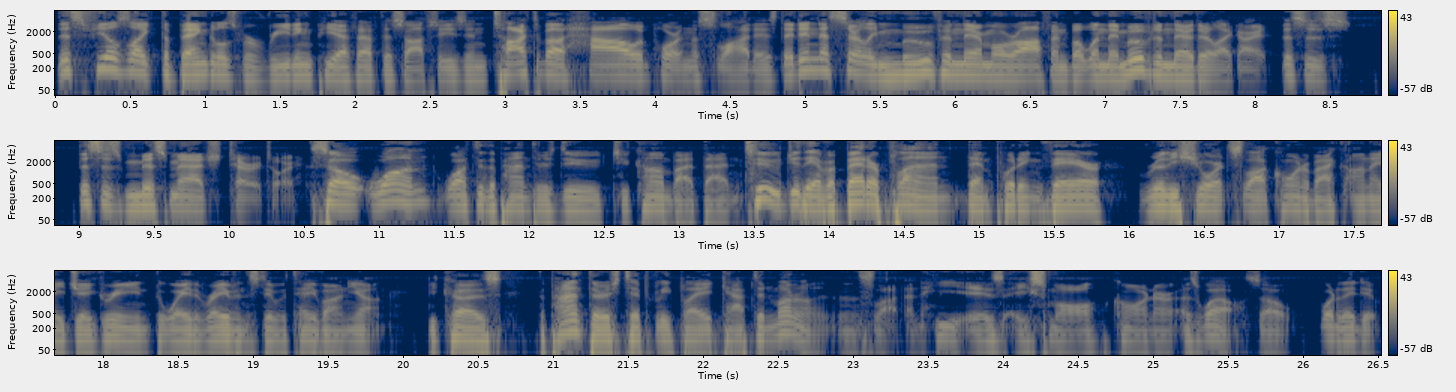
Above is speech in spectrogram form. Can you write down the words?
This feels like the Bengals were reading PFF this offseason, talked about how important the slot is. They didn't necessarily move him there more often, but when they moved him there, they're like, all right, this is this is mismatched territory. So, one, what do the Panthers do to combat that? And two, do they have a better plan than putting their really short slot cornerback on AJ Green the way the Ravens did with Tavon Young? Because the Panthers typically play Captain Munner in the slot, and he is a small corner as well. So what do they do?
